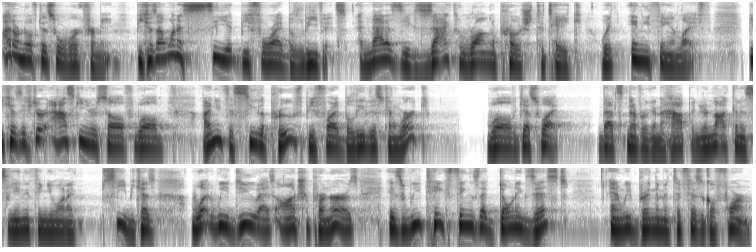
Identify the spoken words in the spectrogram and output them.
I don't know if this will work for me because I want to see it before I believe it. And that is the exact wrong approach to take with anything in life. Because if you're asking yourself, well, I need to see the proof before I believe this can work, well, guess what? That's never going to happen. You're not going to see anything you want to see because what we do as entrepreneurs is we take things that don't exist and we bring them into physical form.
